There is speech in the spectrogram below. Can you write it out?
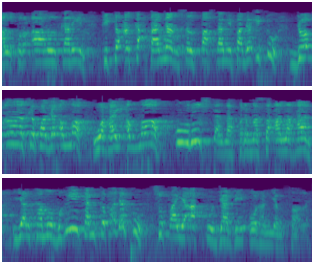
Al-Quranul Karim, kita angkat tangan selepas daripada itu, doa kepada Allah, wahai Allah, uruskanlah permasalahan yang kamu berikan kepadaku supaya aku jadi orang yang saleh.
